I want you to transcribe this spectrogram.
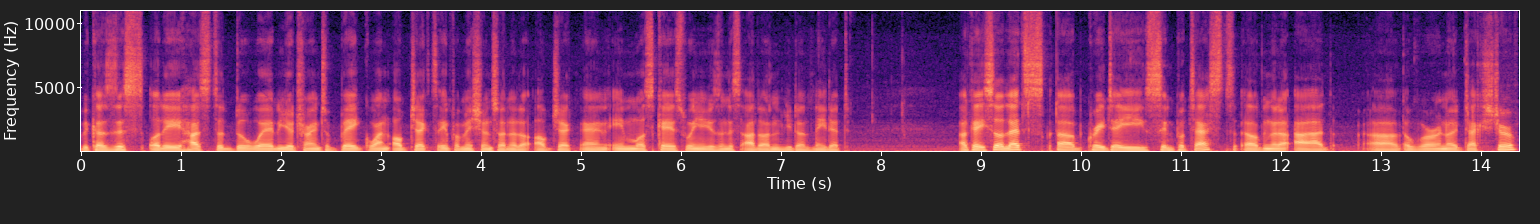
because this only has to do when you're trying to bake one object's information to another object. And in most cases, when you're using this add-on, you don't need it. Okay, so let's uh, create a simple test. I'm going to add uh, a Voronoi texture.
